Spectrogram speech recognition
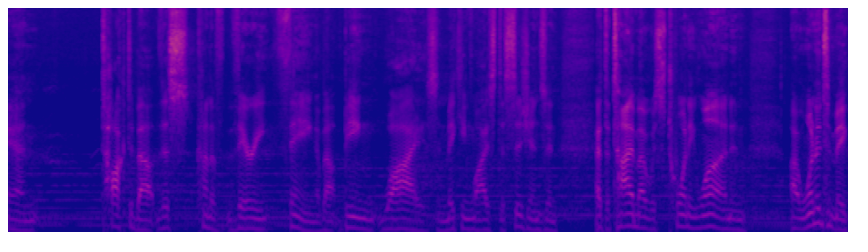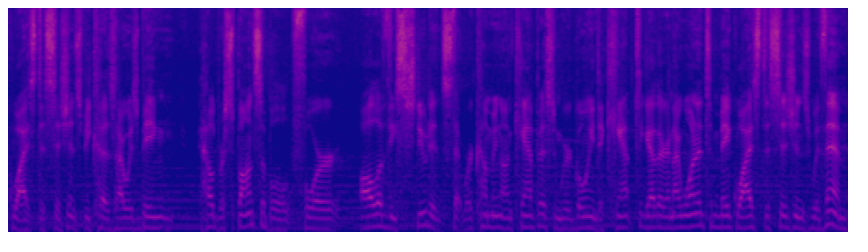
and talked about this kind of very thing about being wise and making wise decisions. And at the time, I was 21 and I wanted to make wise decisions because I was being held responsible for all of these students that were coming on campus and we were going to camp together. And I wanted to make wise decisions with them.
